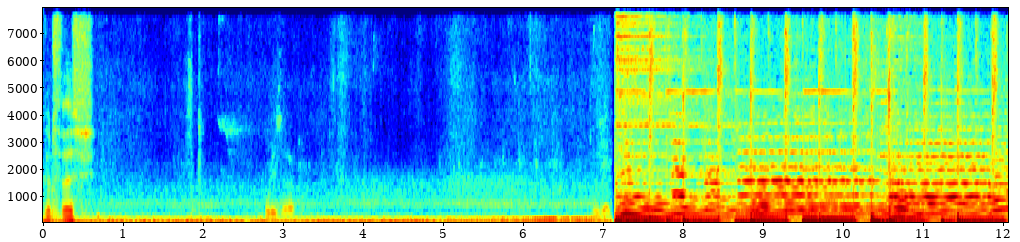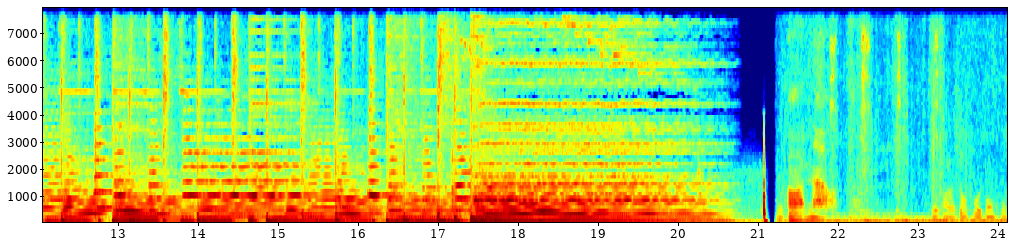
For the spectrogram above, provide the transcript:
good fish. What is that? Wait, hold on, don't pull, don't pull.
